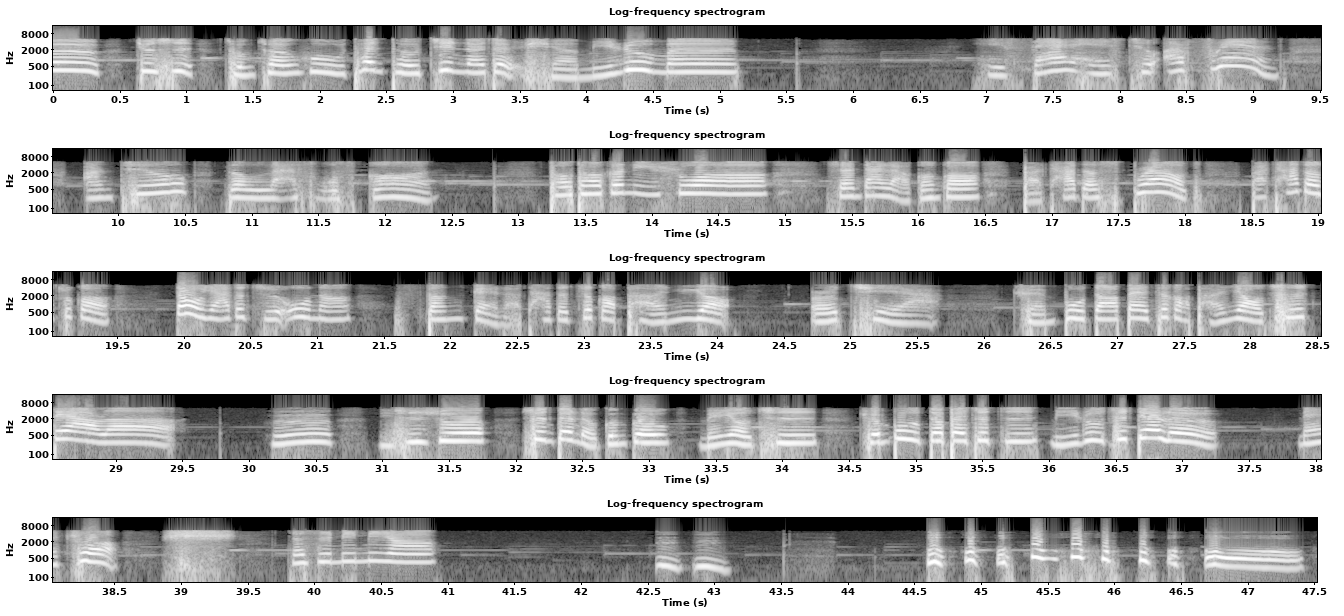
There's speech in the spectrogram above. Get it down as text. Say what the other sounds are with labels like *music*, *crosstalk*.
就是从窗户探头进来的小麋鹿吗？He said his to a friend until the last was gone。偷偷跟你说，圣诞老公公把他的 sprout，把他的这个豆芽的植物呢，分给了他的这个朋友，而且啊，全部都被这个朋友吃掉了。嗯，你是说圣诞老公公没有吃？全部都被这只麋鹿吃掉了。没错，嘘，这是秘密啊。嗯嗯。哦吼吼吼吼吼吼！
